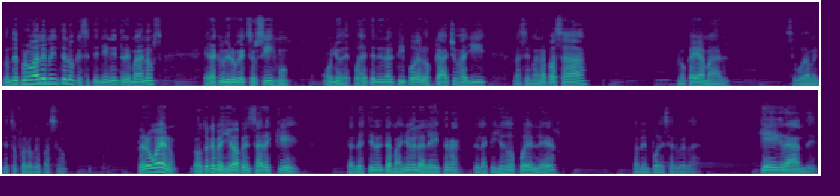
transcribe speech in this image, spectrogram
donde probablemente lo que se tenían entre manos era que hubiera un exorcismo. Coño, después de tener al tipo de los cachos allí la semana pasada, no caía mal. Seguramente esto fue lo que pasó. Pero bueno, lo otro que me lleva a pensar es que tal vez tiene el tamaño de la letra de la que ellos dos pueden leer. También puede ser verdad. Qué grande.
